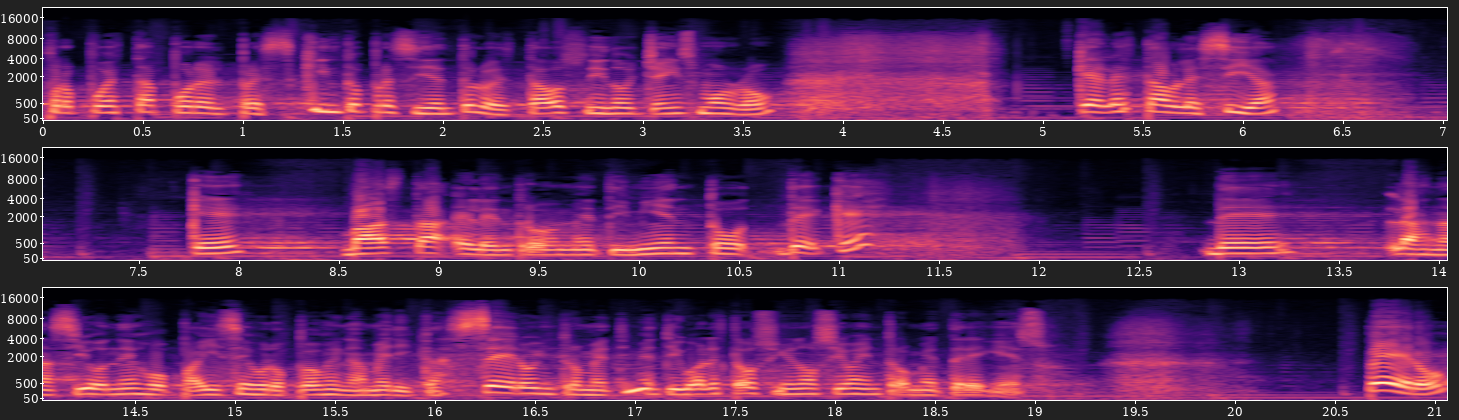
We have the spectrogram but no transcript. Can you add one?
propuesta por el quinto presidente de los Estados Unidos, James Monroe, que él establecía que basta el entrometimiento de qué? De las naciones o países europeos en América. Cero intrometimiento. Igual Estados Unidos no se iba a intrometer en eso. Pero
